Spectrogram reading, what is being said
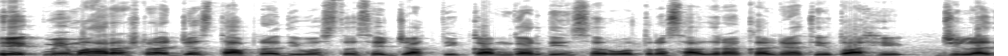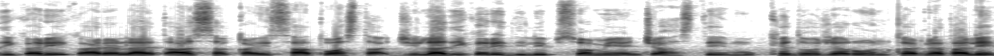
एक मे महाराष्ट्र राज्य स्थापना दिवस तसेच जागतिक कामगार दिन सर्वत्र साजरा करण्यात येत आहे. जिल्हाधिकारी कार्यालयात आज सकाळी सात वाजता जिल्हाधिकारी दिलीप स्वामी यांच्या हस्ते मुख्य ध्वजारोहण करण्यात आले.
